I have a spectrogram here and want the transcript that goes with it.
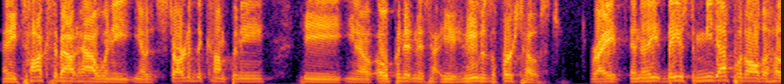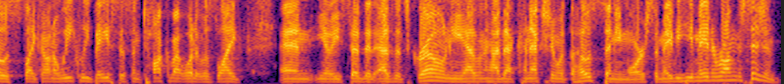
and he talks about how when he you know started the company, he you know opened it in his he, he was the first host right and they, they used to meet up with all the hosts like on a weekly basis and talk about what it was like and you know he said that as it's grown he hasn't had that connection with the hosts anymore so maybe he made a wrong decision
